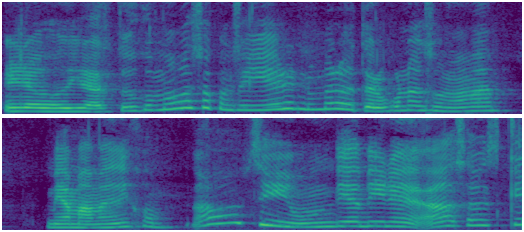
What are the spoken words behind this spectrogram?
Y luego dirás, ¿tú cómo vas a conseguir el número de teléfono de su mamá? Mi mamá me dijo, ah, sí, un día diré, ah, ¿sabes qué?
